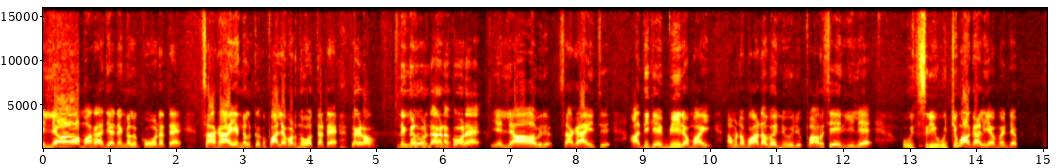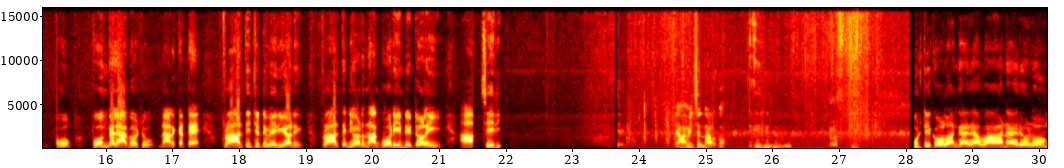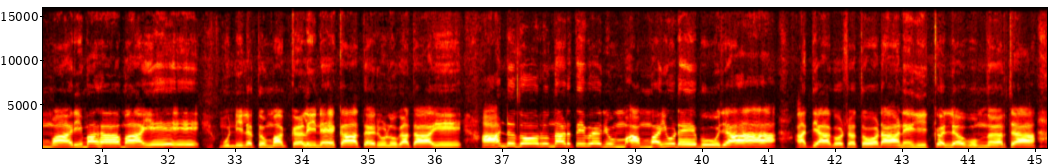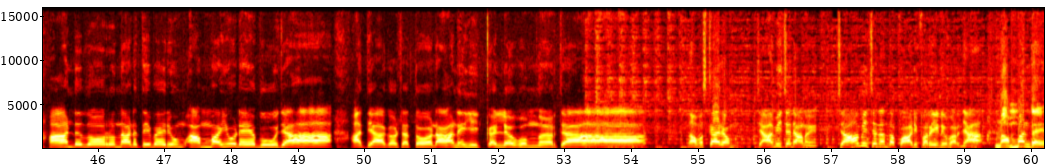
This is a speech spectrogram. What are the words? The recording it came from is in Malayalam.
എല്ലാ മഹാജനങ്ങളും കൂടട്ടെ. സഹായങ്ങൾക്കൊക്കെ പലപടന്ന് ഒത്തട്ടെ. വേണം നിങ്ങളും ഉണ്ടാകണം കൂടെ എല്ലാവരും സഹായിച്ച് അതിഗംഭീരമായി നമ്മുടെ വടവന്നൂർ പറശ്ശേരിയിലെ ശ്രീ ഉച്ചുമാകാളിയമ്മന്റെ പൊങ്കലാഘോഷവും നടക്കട്ടെ. പ്രാർത്ഥിച്ചിട്ട് വരികയാണ്. പ്രാർത്ഥനയോടെ നാം കൂടെയുണ്ട് കേട്ടോളേ ആ ശരി. രാമിച്ച് നടന്നു. മുട്ടിക്കുളങ്കര വാണരുളും മാരി മഹാമായേ മുന്നിലെത്തും മക്കളിനെ കാത്തരുളുക തായേ. ആണ്ടുതോറും നടത്തി വരും അമ്മയുടെ പൂജ. അത്യാഘോഷത്തോടാണ് ഈ കൊല്ലവും നേർച്ച. ആണ്ടുതോറും നടത്തി വരും അമ്മയുടെ പൂജ. അത്യാഘോഷത്തോടാണ് ഈ കൊല്ലവും നേർച്ച. നമസ്കാരം ചാമിച്ചനാണ് ചാമിച്ചൻ എന്താ പാടി പറയുന്നു പറഞ്ഞ? നമ്മന്റെ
